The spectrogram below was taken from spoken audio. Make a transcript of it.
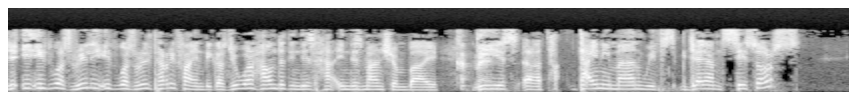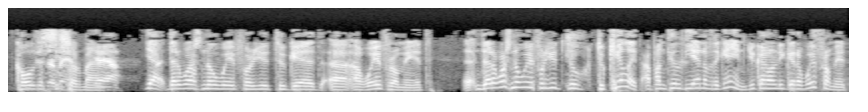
it, it was really it was really terrifying because you were haunted in this in this mansion by Cutman. this uh, t- tiny man with giant scissors called the Scissor Scissor Man, Man. yeah. Yeah, there was no way for you to get uh, away from it. Uh, there was no way for you to to kill it up until the end of the game. You can only get away from it,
